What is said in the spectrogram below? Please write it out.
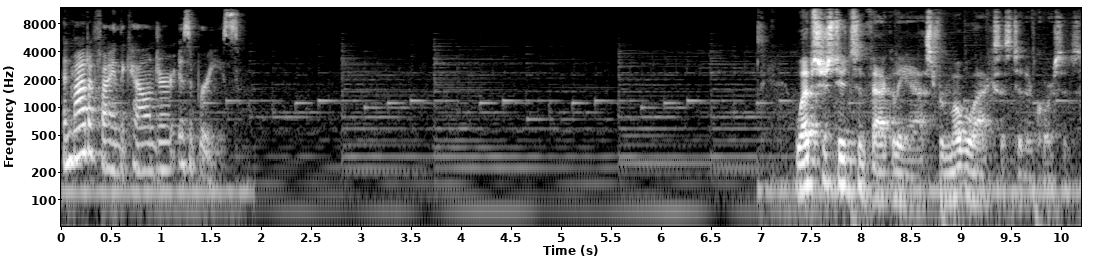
and modifying the calendar is a breeze. Webster students and faculty asked for mobile access to their courses.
